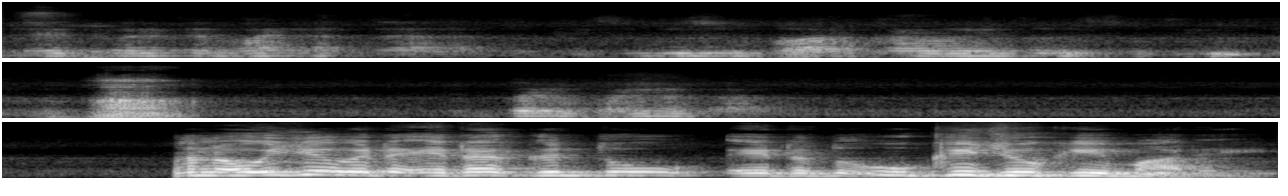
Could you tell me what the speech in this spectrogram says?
কিছু কিছু হওয়ার কারণে তো। হ্যাঁ। হয় না মানে ওই যে এটা এটা কিন্তু এটা তো উকি ঝুঁকি মারে।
